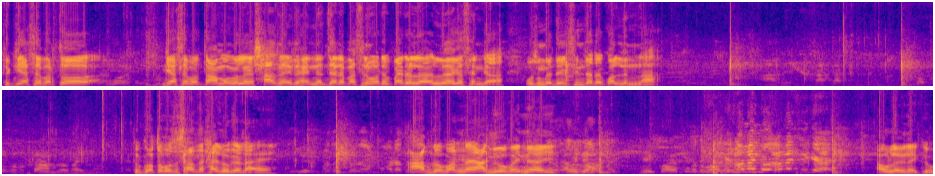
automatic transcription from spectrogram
তো গ্যাস এবার তো গ্যাস এবার তো আমাকে লাগে সাজ নাই দেখেন না যারা পাচ্ছেন ওটা পাইরে লয়ে গেছেন গা। ওই সঙ্গে দেখি চিন্তাটা করলেন না। তো আমরা ভাই তো গত বছর সাজা খাইলো কেটায় আপনিও পান নাই আমিও পাই নাই। আর নাই। কেউ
